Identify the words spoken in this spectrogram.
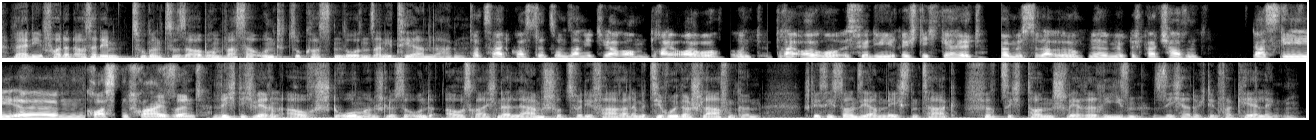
Verdi fordert außerdem Zugang zu sauberem Wasser und zu kostenlosen Sanitäranlagen. Zurzeit kostet so ein Sanitärraum drei Euro und drei Euro ist für die richtig Geld. Man müsste da irgendeine Möglichkeit schaffen, dass die ähm, kostenfrei sind. Wichtig wären auch Stromanschlüsse und ausreichender Lärmschutz für die Fahrer, damit sie ruhiger schlafen können. Schließlich sollen sie am nächsten Tag 40 Tonnen schwere Riesen sicher durch den Verkehr lenken.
